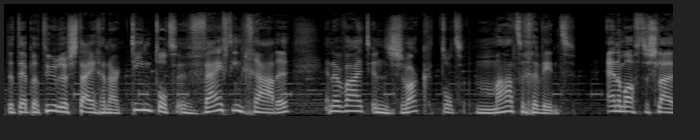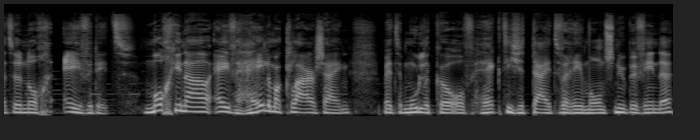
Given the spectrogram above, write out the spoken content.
De temperaturen stijgen naar 10 tot 15 graden en er waait een zwak tot matige wind. En om af te sluiten nog even dit. Mocht je nou even helemaal klaar zijn met de moeilijke of hectische tijd waarin we ons nu bevinden,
